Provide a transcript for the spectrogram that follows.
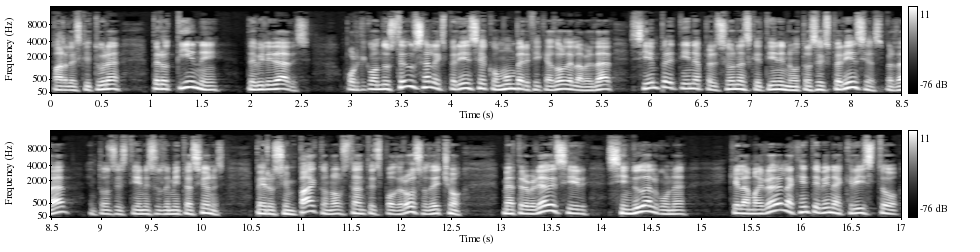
para la Escritura, pero tiene debilidades. Porque cuando usted usa la experiencia como un verificador de la verdad, siempre tiene a personas que tienen otras experiencias, ¿verdad? Entonces tiene sus limitaciones. Pero su impacto, no obstante, es poderoso. De hecho, me atrevería a decir, sin duda alguna, que la mayoría de la gente viene a Cristo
